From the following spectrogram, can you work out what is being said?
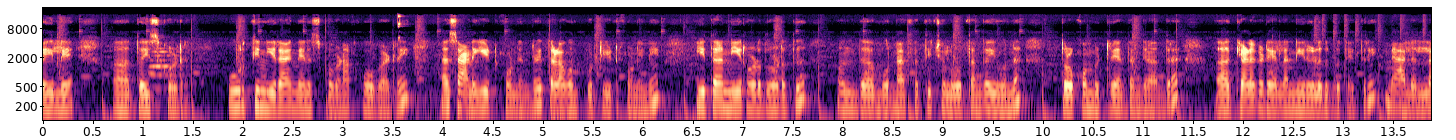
ಕೈಲೇ ತೊಯ್ಸ್ಕೊಳ್ರಿ. ಪೂರ್ತಿ ನೀರಾಗಿ ನೆನೆಸ್ಕೊಬೇಡಕ್ಕೆ ಹೋಗ್ಬೇಡ್ರಿ. ನಾನು ಸಾಣಿಗೆ ಇಟ್ಕೊಂಡಿನಿ ರೀ ಒಂದು ಪುಟ್ಟಿ ಇಟ್ಕೊಂಡಿನಿ. ಈ ಥರ ನೀರು ಹೊಡೆದು ಹೊಡೆದು ಒಂದು ಮೂರು ನಾಲ್ಕು ಸತಿ ಚಲೋ ತಂಗ ಇವನ್ನ ತೊಳ್ಕೊಂಬಿಟ್ರಿ ಅಂತಂದೇಳಿ ಅಂದ್ರೆ ಕೆಳಗಡೆ ಎಲ್ಲ ನೀರು ಇಳಿದು ಬಿಡ್ತೈತೆ ರೀ ಮ್ಯಾಲೆಲ್ಲ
